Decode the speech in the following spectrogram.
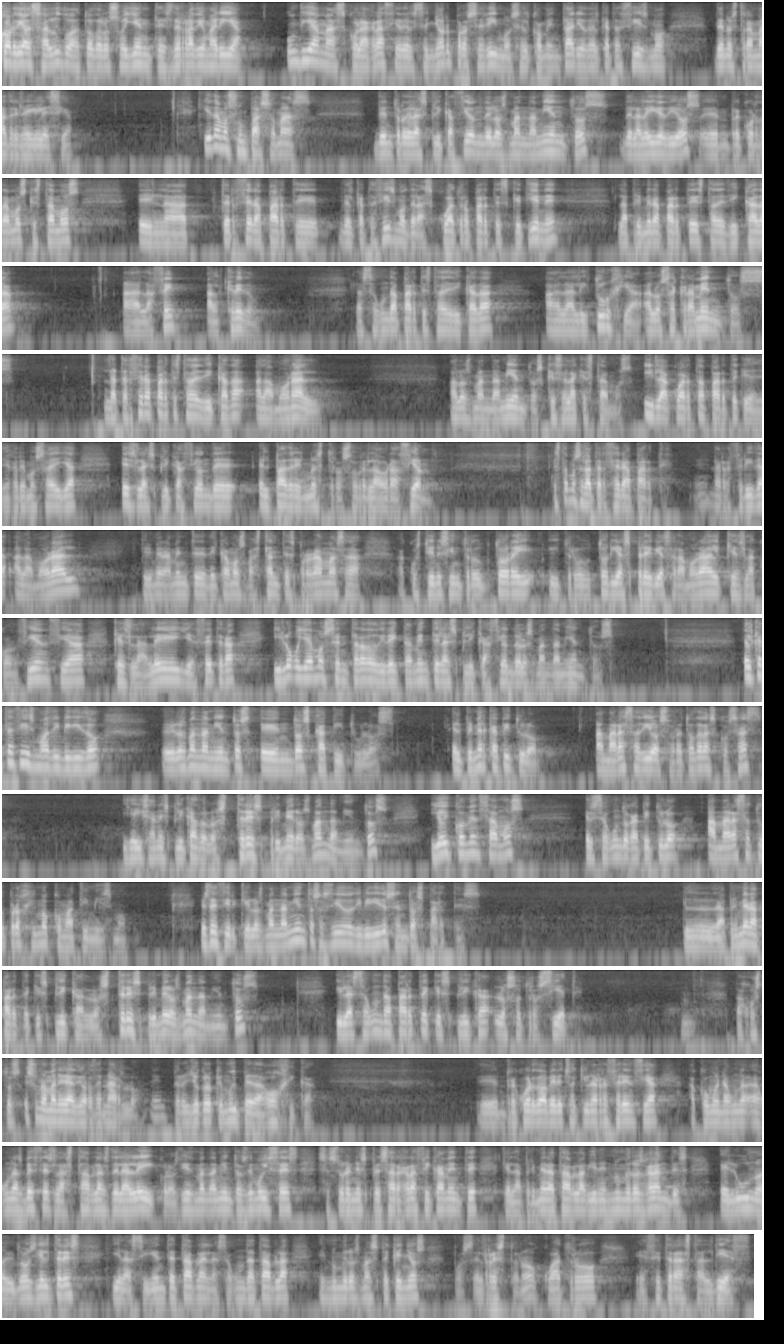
Cordial saludo a todos los oyentes de Radio María. Un día más, con la gracia del Señor, proseguimos el comentario del Catecismo de nuestra Madre la Iglesia. Y damos un paso más dentro de la explicación de los mandamientos de la ley de Dios. Eh, recordamos que estamos en la tercera parte del Catecismo, de las cuatro partes que tiene. La primera parte está dedicada a la fe, al credo. La segunda parte está dedicada a la liturgia, a los sacramentos. La tercera parte está dedicada a la moral, a los mandamientos, que es en la que estamos. Y la cuarta parte, que ya llegaremos a ella, es la explicación del Padre Nuestro sobre la oración. Estamos en la tercera parte, ¿eh? la referida a la moral, primeramente dedicamos bastantes programas a, cuestiones introductorias previas a la moral, que es la conciencia, que es la ley, etcétera, y luego ya hemos centrado directamente en la explicación de los mandamientos. El catecismo ha dividido eh, los mandamientos en dos capítulos. El primer capítulo, amarás a Dios sobre todas las cosas, y ahí se han explicado los tres primeros mandamientos, y hoy comenzamos el segundo capítulo, amarás a tu prójimo como a ti mismo. Es decir, que los mandamientos han sido divididos en dos partes. La primera parte que explica los tres primeros mandamientos y la segunda parte que explica los otros siete. Bajo estos, es una manera de ordenarlo, ¿eh? pero yo creo que muy pedagógica. Eh, recuerdo haber hecho aquí una referencia a cómo en algunas veces las tablas de la ley con los diez mandamientos de Moisés se suelen expresar gráficamente que en la primera tabla vienen números grandes, el 1, el 2 y el 3, y en la siguiente tabla, en la segunda tabla, en números más pequeños, pues el resto, ¿no? 4, etcétera, hasta el 10.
